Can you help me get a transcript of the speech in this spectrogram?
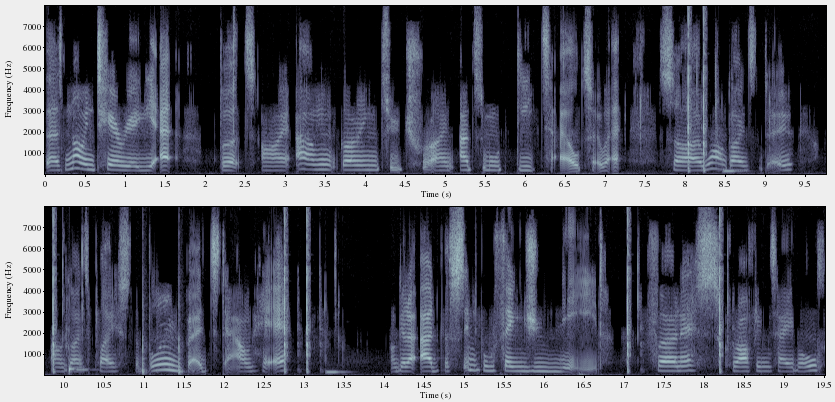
There's no interior yet, but I am going to try and add some more detail to it. So what I'm going to do, I'm going to place the blue beds down here. I'm going to add the simple things you need. Furnace, crafting tables.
